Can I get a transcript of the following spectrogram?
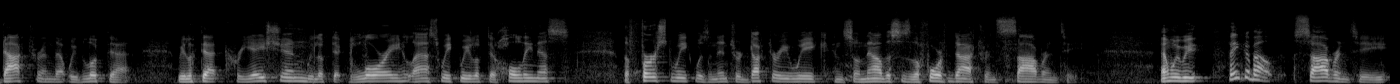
doctrine that we've looked at. We looked at creation, we looked at glory. Last week we looked at holiness. The first week was an introductory week, and so now this is the fourth doctrine sovereignty. And when we think about sovereignty,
